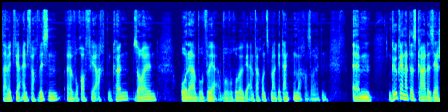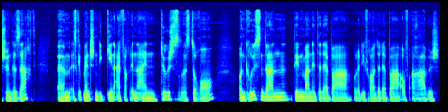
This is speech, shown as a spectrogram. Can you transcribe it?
damit wir einfach wissen, äh, worauf wir achten können, sollen oder wo wir, worüber wir einfach uns mal Gedanken machen sollten. Ähm, Gökhan hat das gerade sehr schön gesagt. Ähm, es gibt Menschen, die gehen einfach in ein türkisches Restaurant und grüßen dann den Mann hinter der Bar oder die Frau hinter der Bar auf Arabisch.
